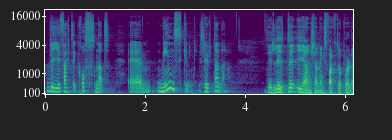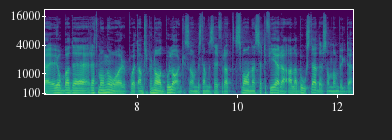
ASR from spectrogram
blir ju faktiskt en kostnadsminskning eh, i slutändan. Det är lite igenkänningsfaktor på det där. Jag jobbade rätt många år på ett entreprenadbolag som bestämde sig för att Svanen certifiera alla bostäder som de byggde.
